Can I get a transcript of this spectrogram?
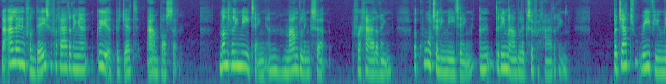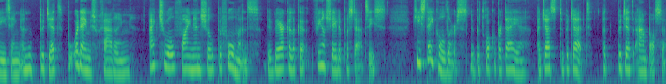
Naar aanleiding van deze vergaderingen kun je het budget aanpassen. Monthly meeting, een maandelijkse vergadering. A quarterly meeting, een driemaandelijkse vergadering. Budget review meeting, een budgetbeoordelingsvergadering. Actual financial performance, de werkelijke financiële prestaties. Key stakeholders, de betrokken partijen. Adjust the budget, het budget aanpassen.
